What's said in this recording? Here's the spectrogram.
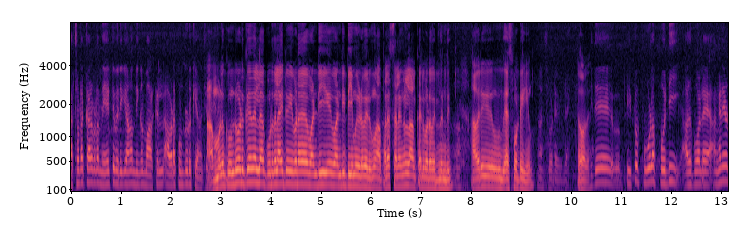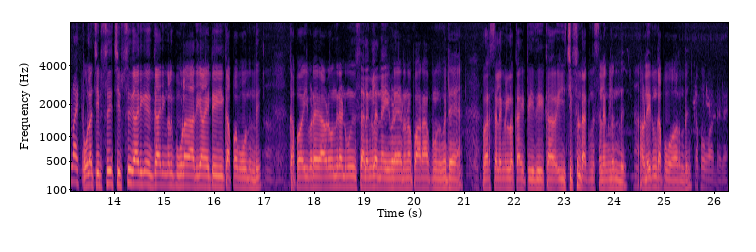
കച്ചവടക്കാർ ഇവിടെ നേരിട്ട് വരികയാണോ? നിങ്ങൾ മാർക്കറ്റിൽ അവിടെ കൊണ്ടുകൊടുക്കുകയാണോ? നമ്മൾ കൊണ്ടുകൊടുക്കുന്നതല്ല കൂടുതലായിട്ടും ഇവിടെ വണ്ടി വണ്ടി ടീം ഇവിടെ വരും. പല സ്ഥലങ്ങളിൽ ആൾക്കാർ ഇവിടെ വരുന്നുണ്ട്. അവർ എക്സ്പോർട്ട് ചെയ്യും. ഇത് ഇപ്പോൾ പൂളപ്പൊടി അതുപോലെ അങ്ങനെയുള്ള പൂള ചിപ്സ് ചിപ്സ് കാര്യ കാര്യങ്ങൾ പൂള അധികമായിട്ട് ഈ കപ്പ പോകുന്നുണ്ട്. കപ്പ ഇവിടെ അവിടെ ഒന്ന് രണ്ട് മൂന്ന് സ്ഥലങ്ങൾ തന്നെ. ഇവിടെ എടണപ്പാറ ഉം, മറ്റേ വേറെ സ്ഥലങ്ങളിലൊക്കെ ആയിട്ട് ഇത് ഈ ചിപ്സ് ഉണ്ടാക്കുന്ന സ്ഥലങ്ങളുണ്ട്. അവിടേക്കും കപ്പ പോകാറുണ്ട് കപ്പ പോകാറുണ്ട് അല്ലേ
